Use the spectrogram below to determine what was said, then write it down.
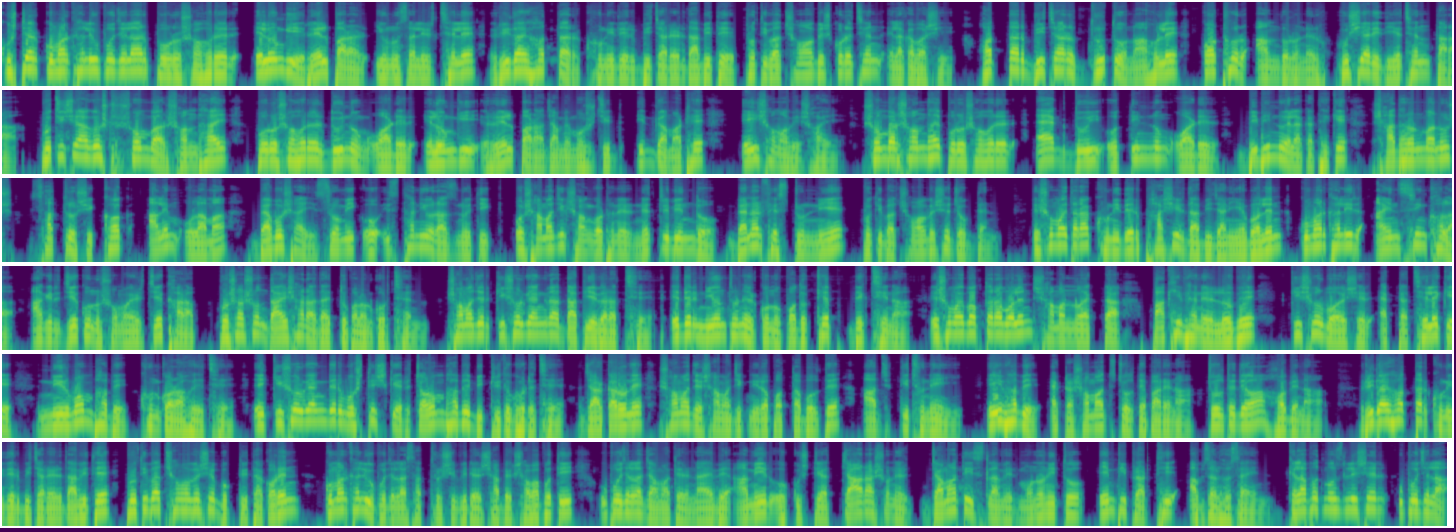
কুষ্টিয়ার কুমারখালী উপজেলার পৌর শহরের এলঙ্গি রেলপাড়ার ইউনুস আলীর ছেলে হৃদয় হত্যার খুনিদের বিচারের দাবিতে প্রতিবাদ সমাবেশ করেছেন এলাকাবাসী। হত্যার বিচার দ্রুত না হলে কঠোর আন্দোলনের হুঁশিয়ারি দিয়েছেন তারা। পঁচিশে আগস্ট সোমবার সন্ধ্যায় পৌর শহরের দুই নং ওয়ার্ডের এলঙ্গি রেলপাড়া জামে মসজিদ ঈদগা মাঠে এই সমাবেশ হয়। সোমবার সন্ধ্যায় পৌর শহরের এক, দুই ও তিন নং ওয়ার্ডের বিভিন্ন এলাকা থেকে সাধারণ মানুষ, ছাত্র শিক্ষক, আলেম ওলামা, ব্যবসায়ী, শ্রমিক ও স্থানীয় রাজনৈতিক ও সামাজিক সংগঠনের নেতৃবৃন্দ ব্যানার ফেস্টুন নিয়ে প্রতিবাদ সমাবেশে যোগ দেন। এ সময় তারা খুনিদের ফাঁসির দাবি জানিয়ে বলেন, কুমারখালীর আইন শৃঙ্খলা আগের যে কোনো সময়ের চেয়ে খারাপ। প্রশাসন দায়সারা দায়িত্ব পালন করছেন। সমাজের কিশোর গ্যাংরা দাপিয়ে বেড়াচ্ছে। এদের নিয়ন্ত্রণের কোনো পদক্ষেপ দেখছি না। এ সময় বক্তারা বলেন, সামান্য একটা পাখি ভ্যানের লোভে কিশোর বয়সের একটা ছেলেকে নির্মমভাবে খুন করা হয়েছে। এই কিশোর গ্যাংদের মস্তিষ্কের চরমভাবে বিকৃত ঘটেছে, যার কারণে সমাজে সামাজিক নিরাপত্তা বলতে আজ কিছু নেই। এইভাবে একটা সমাজ চলতে পারে না, চলতে দেওয়া হবে না। হৃদয় হত্যার খুনিদের বিচারের দাবিতে প্রতিবাদ সমাবেশে বক্তৃতা করেন কুমারখালী উপজেলা ছাত্র শিবিরের সাবেক সভাপতি, উপজেলা জামাতের নায়েবে আমির ও কুষ্টিয়া চার আসনের জামাতে ইসলামের মনোনীত এমপি প্রার্থী আফজাল হোসাইন। খেলাফত মজলিসের উপজেলা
